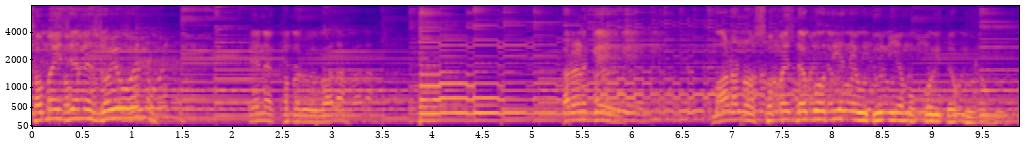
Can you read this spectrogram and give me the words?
સમય જેને જોયો હોય ને, એને ખબર હોય વાલા. કારણ કે માણસનો સમય દગો દે ને એવું દુનિયામાં કોઈ દગો નથી.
